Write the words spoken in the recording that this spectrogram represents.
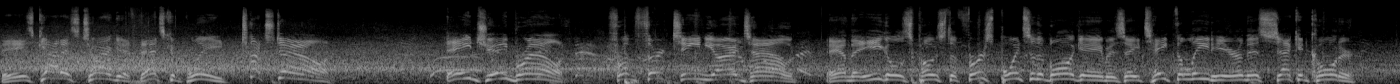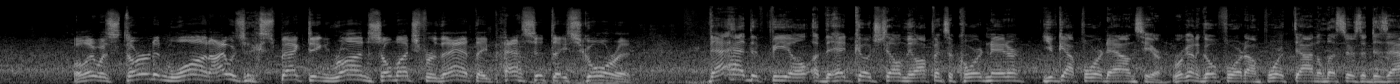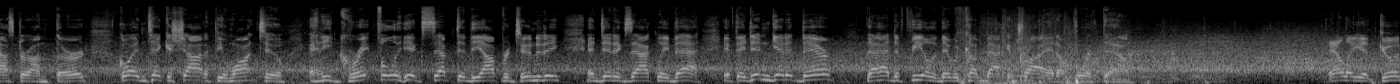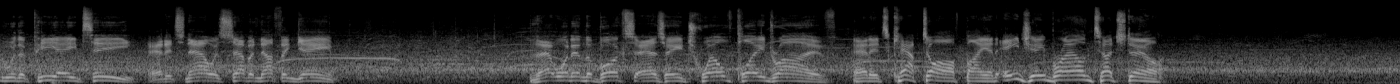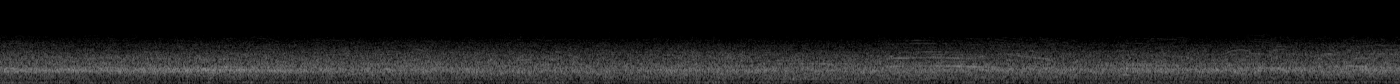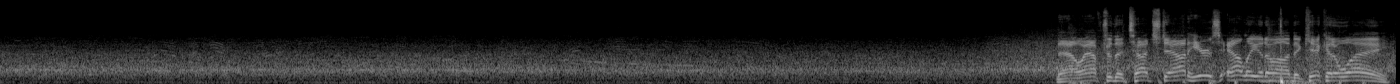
He's got his target. That's complete. Touchdown. A.J. Brown from 13 yards out. And the Eagles post the first points of the ball game as they take the lead here in this second quarter. Well, it was third and one. I was expecting run so much for that. They pass it, they score it. That had the feel of the head coach telling the offensive coordinator, you've got four downs here. We're going to go for it on fourth down unless there's a disaster on third. Go ahead and take a shot if you want to. And he gratefully accepted the opportunity and did exactly that. If they didn't get it there, that had the feel that they would come back and try it on fourth down. Elliott good with a PAT, and it's now a 7-0 game. That one in the books as a 12-play drive. And it's capped off by an A.J. Brown touchdown. Now after the touchdown, here's Elliott on to kick it away.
